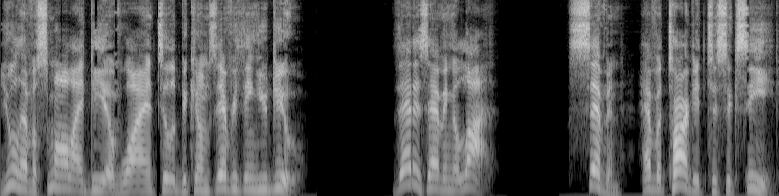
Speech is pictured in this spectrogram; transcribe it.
You'll have a small idea of why until it becomes everything you do. That is having a lot. 7. Have a target to succeed.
